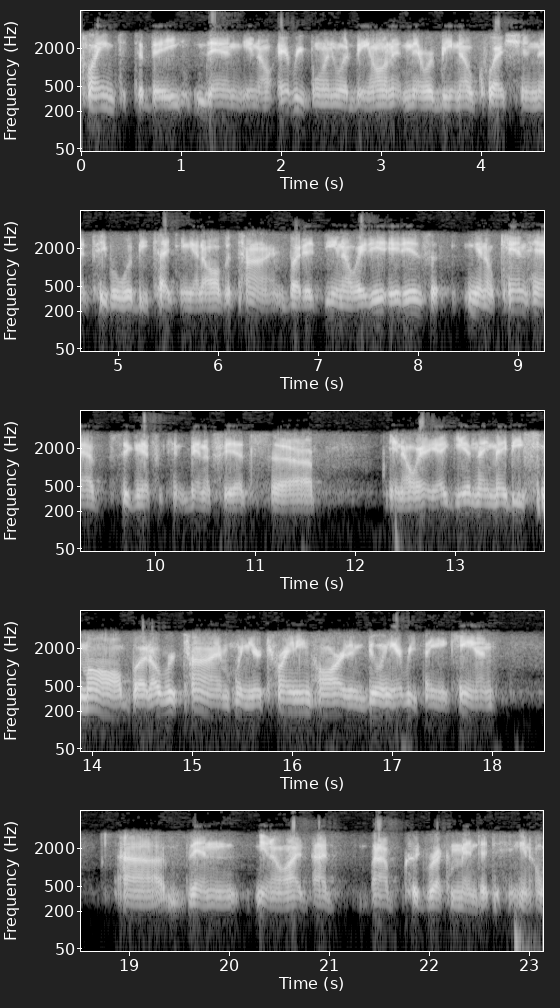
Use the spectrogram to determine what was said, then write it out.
claimed to be, then you know everyone would be on it, and there would be no question that people would be taking it all the time. But it, you know, it it is you know can have significant benefits. Uh, you know, again, they may be small, but over time, when you're training hard and doing everything you can uh, then you know I, I I could recommend it. You know,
